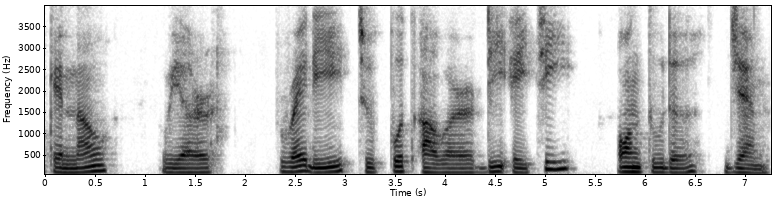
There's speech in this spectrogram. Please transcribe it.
Okay, now we are ready to put our DAT onto the gem.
